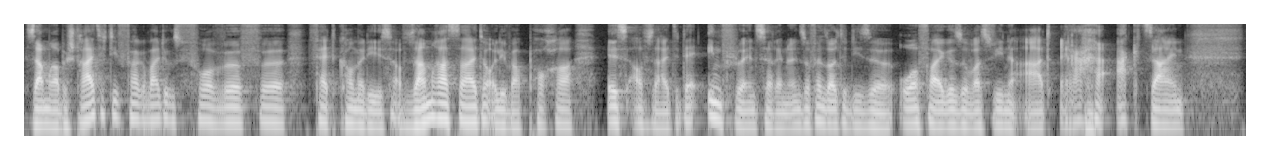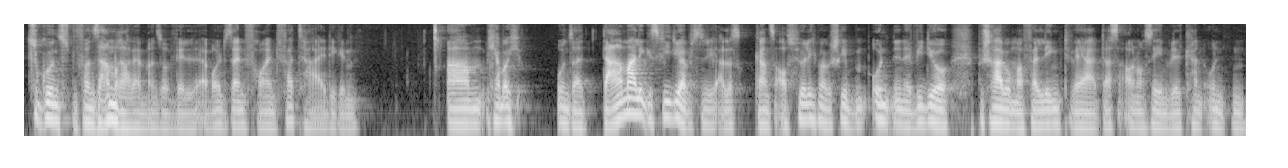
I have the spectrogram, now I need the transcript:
Samra bestreitet die Vergewaltigungsvorwürfe, Fat Comedy ist auf Samras Seite, Oliver Pocher ist auf Seite der Influencerin. Insofern sollte diese Ohrfeige sowas wie eine Art Racheakt sein, zugunsten von Samra, wenn man so will. Er wollte seinen Freund verteidigen. Ähm, ich habe euch unser damaliges Video, habe ich natürlich alles ganz ausführlich mal beschrieben, unten in der Videobeschreibung mal verlinkt. Wer das auch noch sehen will, kann unten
